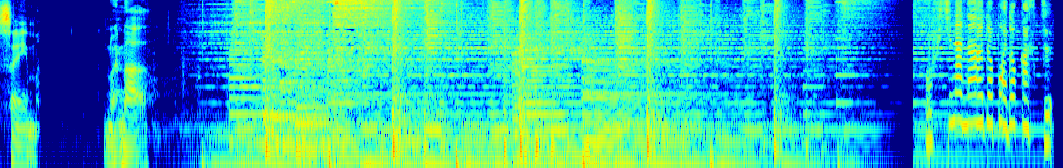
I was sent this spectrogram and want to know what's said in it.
Same. No es nada. Oficina Nerd Podcast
